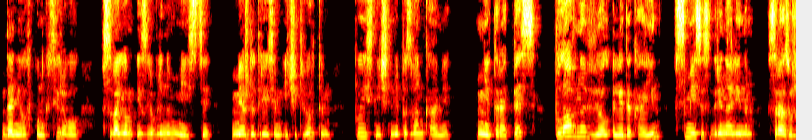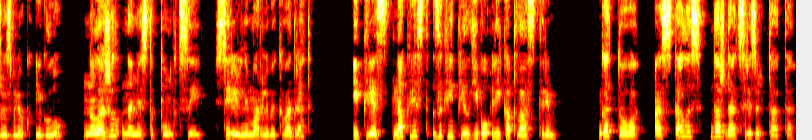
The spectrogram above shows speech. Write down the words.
Данилов пунктировал в своем излюбленном месте, между третьим и четвертым поясничными позвонками. Не торопясь, плавно ввел лидокаин в смеси с адреналином, сразу же извлек иглу, наложил на место пункции стерильный марлевый квадрат и крест-накрест закрепил его лейкопластырем. Готово, осталось дождаться результата.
